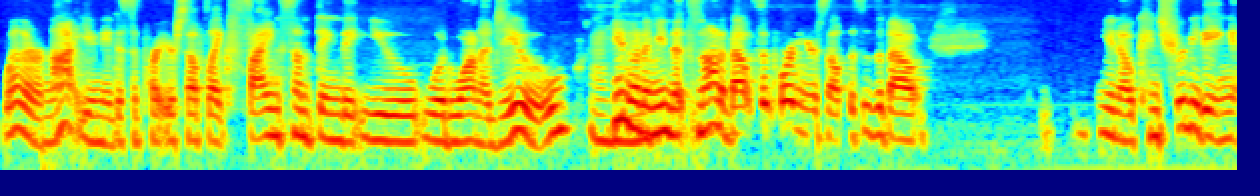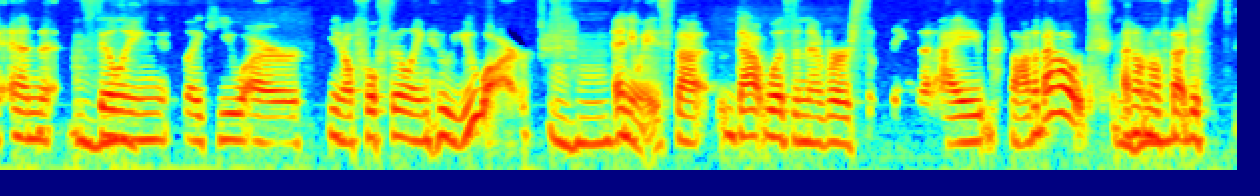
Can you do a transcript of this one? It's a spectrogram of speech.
whether or not you need to support yourself, like find something that you would want to do. Mm-hmm. You know what I mm-hmm. mean? That's not about supporting yourself. This is about you know contributing and mm-hmm. feeling like you are you know fulfilling who you are mm-hmm. anyways that that wasn't ever something that i thought about mm-hmm. i don't know if mm-hmm. that just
